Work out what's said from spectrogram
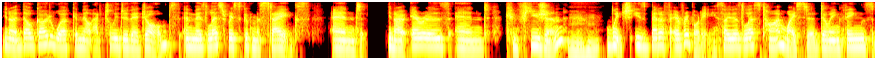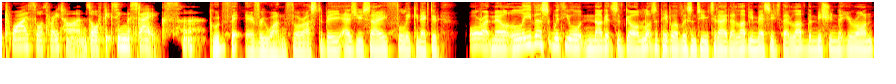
you know, they'll go to work and they'll actually do their jobs and there's less risk of mistakes and you know, errors and confusion, mm-hmm. which is better for everybody. So there's less time wasted doing things twice or three times or fixing mistakes. Good for everyone for us to be, as you say, fully connected. All right, Mel, leave us with your nuggets of gold. Lots of people have listened to you today. They love your message. They love the mission that you're on.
